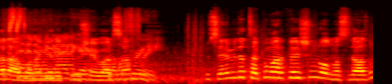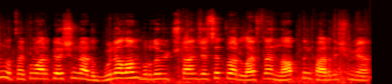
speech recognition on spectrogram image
Ver abi bana gerekli bir şey varsa. Senin bir de takım arkadaşının olması lazım da takım arkadaşın nerede? Bu ne lan? Burada 3 tane ceset var. Lifeline ne yaptın kardeşim ya?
